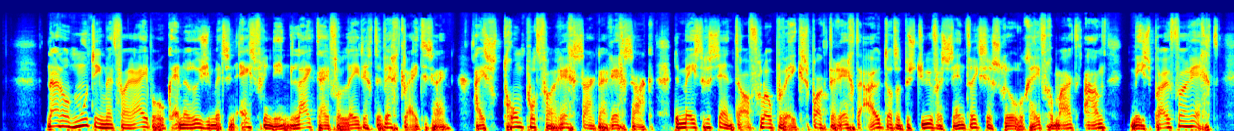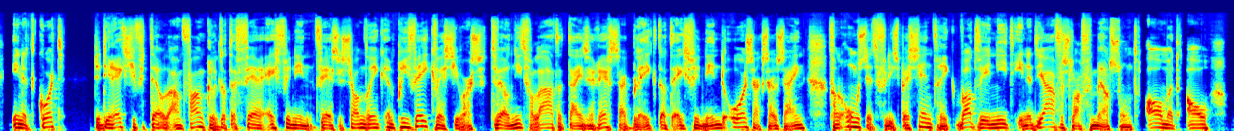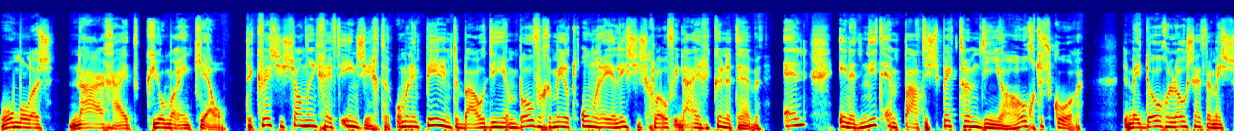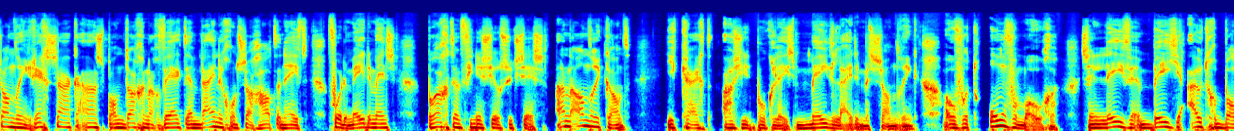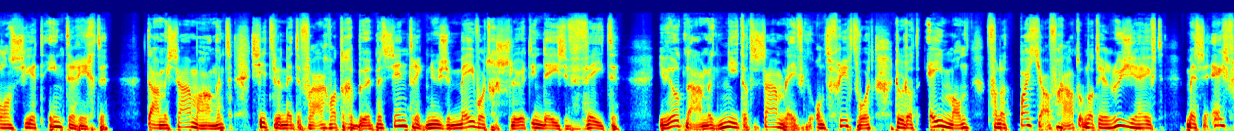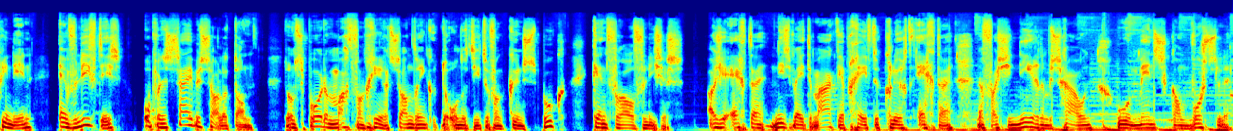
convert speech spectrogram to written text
Na de ontmoeting met Van Rijbroek en de ruzie met zijn ex-vriendin lijkt hij volledig de weg kwijt te zijn. Hij strompelt van rechtszaak naar rechtszaak. De meest recente, afgelopen week, sprak de rechter uit dat het bestuur van Centric zich schuldig heeft gemaakt aan misbruik van recht. In het kort, de directie vertelde aanvankelijk dat de affaire ex-vriendin versus Sandring een privé-kwestie was, terwijl niet van later tijdens een rechtszaak bleek dat de ex-vriendin de oorzaak zou zijn van omzetverlies bij Centric, wat weer niet in het jaarverslag vermeld stond. Al met al hommeles, narigheid, kjommer en kjel. De kwestie Sandring geeft inzichten. Om een imperium te bouwen dien je een bovengemiddeld onrealistisch geloof in eigen kunnen te hebben. En in het niet-empathisch spectrum dien je hoog te scoren. De meedogenloosheid waarmee Sandring rechtszaken aanspant, dag en nacht werkte en weinig ontzag had en heeft voor de medemens, bracht hem financieel succes. Aan de andere kant, je krijgt als je het boek leest medelijden met Sandring over het onvermogen zijn leven een beetje uitgebalanceerd in te richten. Daarmee samenhangend zitten we met de vraag wat er gebeurt met Centric nu ze mee wordt gesleurd in deze veten. Je wilt namelijk niet dat de samenleving ontwricht wordt doordat één man van het padje afgaat omdat hij ruzie heeft met zijn ex-vriendin en verliefd is op een cybersarlatan. De ontspoorde macht van Gerard Sandring, de ondertitel van Kunstboek, kent vooral verliezers. Als je echter niets mee te maken hebt, geeft de klucht echter een fascinerende beschouwing hoe een mens kan worstelen.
